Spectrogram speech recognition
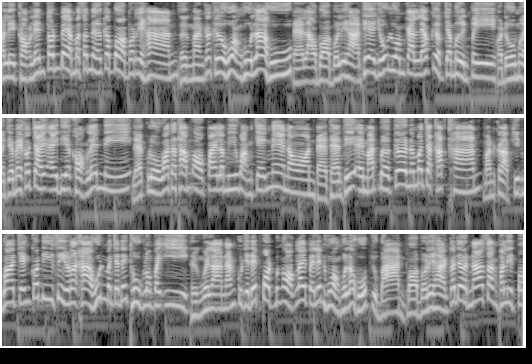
ผลิตของเล่นต้นแบบมาเสนอกับบอร์ดบริหาร ซึ่งมันก็คือห่วงฮูล่าฮูแต่เหล่าบอร์ดบริริหารที่อายุรวมกันแล้วเกือบจะหมื่นปี ก็ดูเหมือนจะไม่เข้าใจไอเดียของเล่นนี้ และกลัวว่าถ้าทำออกไปล้วมีหวังเจ๊งแน่นอน แต่แทนที่ไอ้มัดเบอร์เกอร์นั้นมันจะคัดค้าน มันกลับคิดว่าเจ๊งก็ดีสิราคาหุ้นมันจะได้ถูกลงไปอีก ถึงเวลานั้นกูจะได้ปลดมึงออกไล่ไปเล่นห่วงฮูลาฮูปอยู่บ้าน บอร์ดบริหารก็เดินหน้าสั่งผลิตโปร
